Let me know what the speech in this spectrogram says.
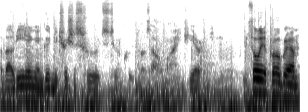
about eating and good nutritious foods to include those outlined here. The affiliate program,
